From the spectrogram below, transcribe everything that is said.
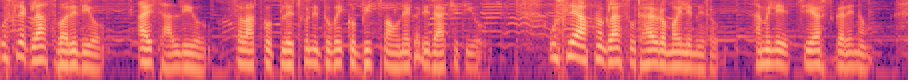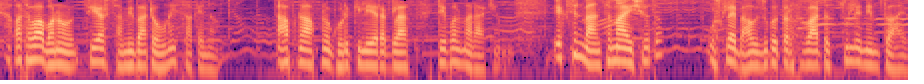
उसले ग्लास भरिदियो आइस हालिदियो सलादको प्लेट पनि दुवैको बिचमा हुने गरी राखिदियो। उसले आफ्नो ग्लास उठायो र मैले मेरो। हामीले चेयर्स गरेनौँ। अथवा भनौँ चेयर्स हामीबाट हुनै सकेन। आफ्नो आफ्नो घुड्की लिएर ग्लास टेबलमा राख्यौँ। एकछिन भान्सामा आइसु त। उसलाई भाउजूको तर्फबाट चुल्ले निम्तो आयो।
